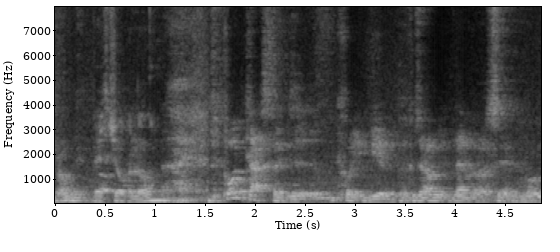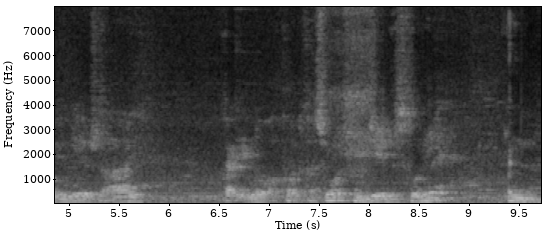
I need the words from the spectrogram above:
Brilliant. Best job in the world. The podcast thing is quite weird because I would never have said in a million years that I, I didn't know what a podcast was when James phoned me. And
